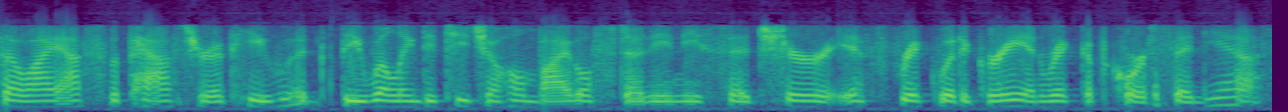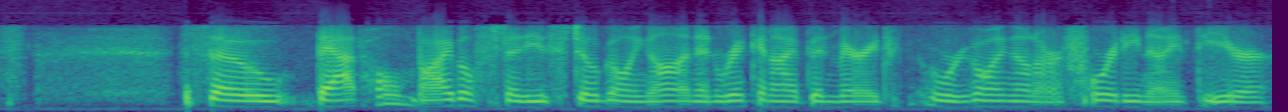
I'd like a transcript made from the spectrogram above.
so I asked the pastor if he would be willing to teach a home Bible study, and he said sure if Rick would agree, and Rick, of course, said yes. So that home Bible study is still going on, and Rick and I have been married. We're going on our 49th year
